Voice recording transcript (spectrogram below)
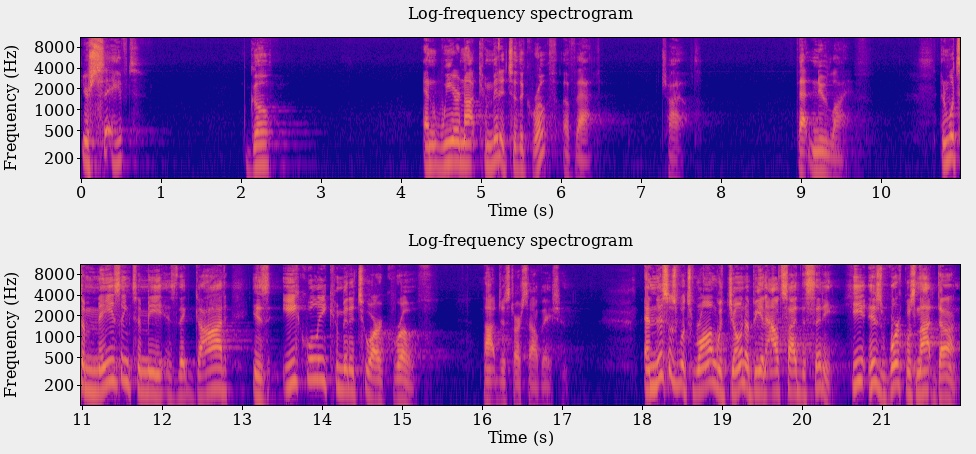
You're saved. Go. And we are not committed to the growth of that child, that new life. And what's amazing to me is that God is equally committed to our growth, not just our salvation. And this is what's wrong with Jonah being outside the city. He, his work was not done.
